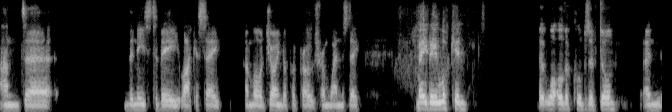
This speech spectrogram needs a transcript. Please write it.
and uh, there needs to be, like I say, a more joined up approach from Wednesday. Maybe looking at what other clubs have done and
